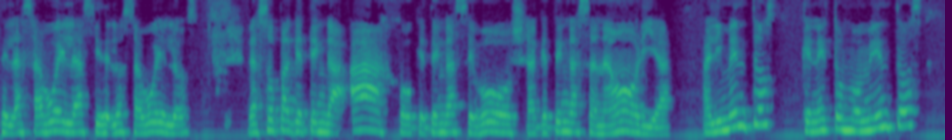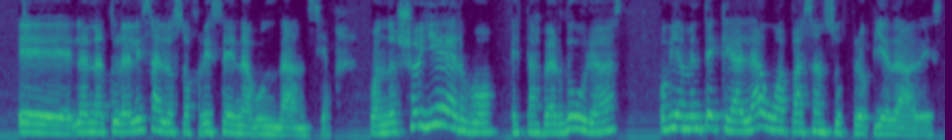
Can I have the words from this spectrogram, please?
de las abuelas y de los abuelos, la sopa que tenga ajo, que tenga cebolla, que tenga zanahoria, alimentos que en estos momentos eh, la naturaleza los ofrece en abundancia. Cuando yo hiervo estas verduras, obviamente que al agua pasan sus propiedades.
